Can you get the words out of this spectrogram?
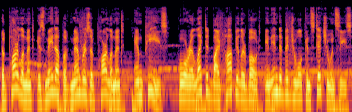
The parliament is made up of members of parliament, MPs, who are elected by popular vote in individual constituencies,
